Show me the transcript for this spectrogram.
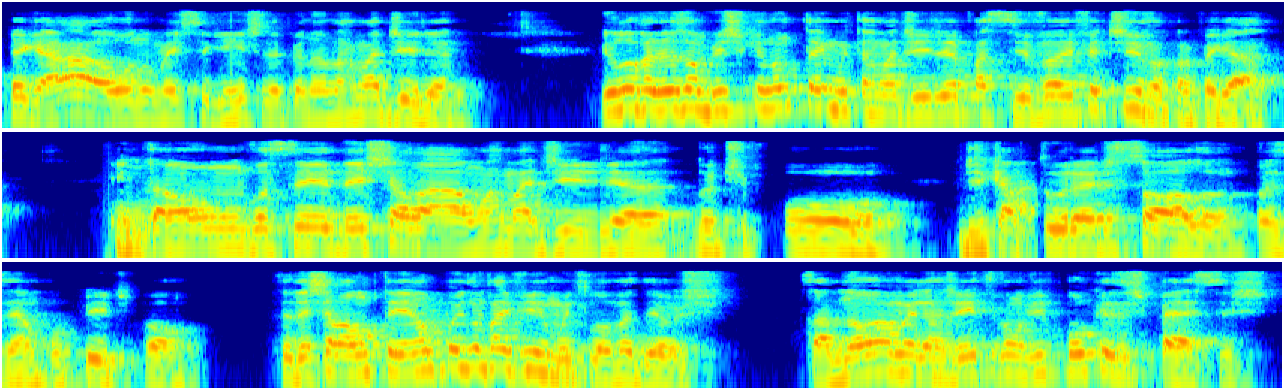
pegar, ou no mês seguinte, dependendo da armadilha. E o louva-a-Deus é um bicho que não tem muita armadilha passiva efetiva para pegar. Então você deixa lá uma armadilha do tipo de captura de solo, por exemplo, pitfall. Você deixa lá um tempo e não vai vir muito louva-a-Deus. Sabe? Não é o melhor jeito e vão vir poucas espécies.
